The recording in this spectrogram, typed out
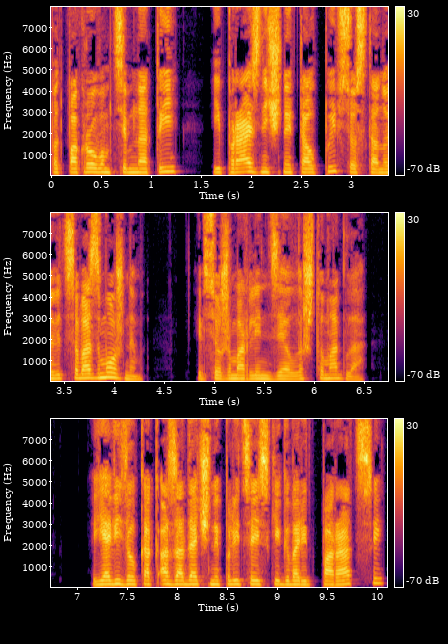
Под покровом темноты и праздничной толпы все становится возможным. И все же Марлин делала, что могла. Я видел, как озадаченный полицейский говорит по рации,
